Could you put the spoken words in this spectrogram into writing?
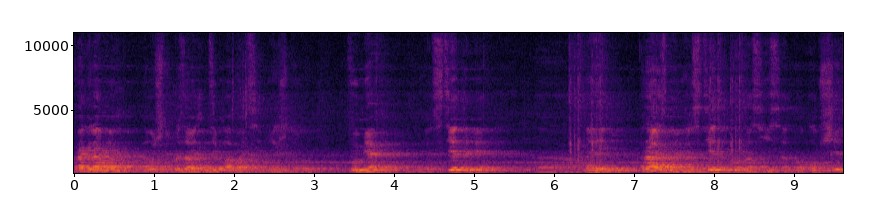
программу научно-образовательной дипломатии между двумя университетами. Э, мы разные университеты, но у нас есть одно общее,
